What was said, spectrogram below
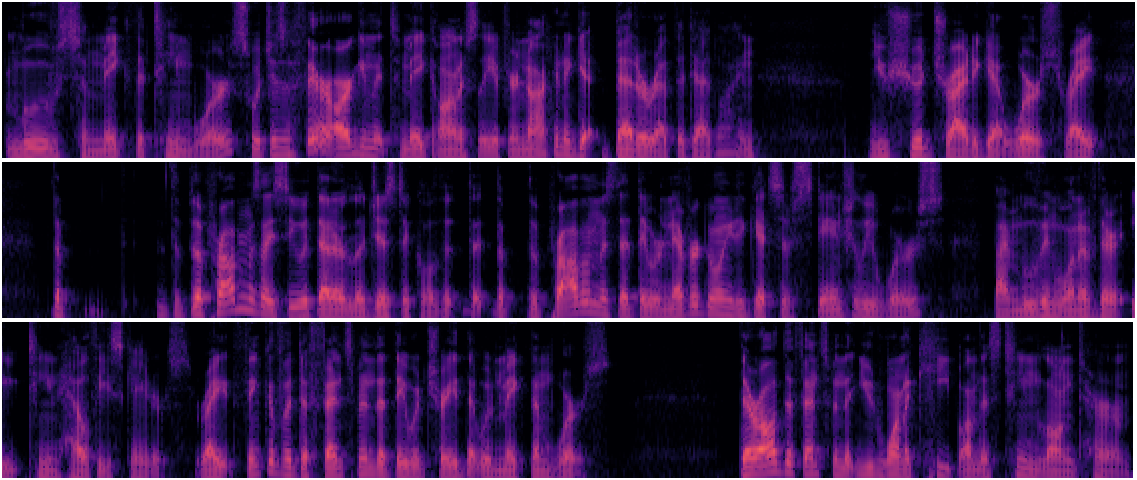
moves to make the team worse, which is a fair argument to make, honestly. If you're not going to get better at the deadline, you should try to get worse, right? The, the, the problems I see with that are logistical. The, the, the, the problem is that they were never going to get substantially worse by moving one of their 18 healthy skaters, right? Think of a defenseman that they would trade that would make them worse. They're all defensemen that you'd want to keep on this team long term.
